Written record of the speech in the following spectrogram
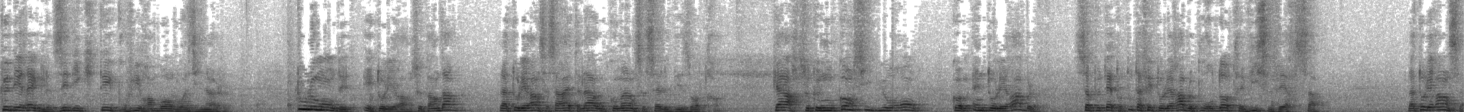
que des règles édictées pour vivre en bon voisinage. Tout le monde est, tolérant. Cependant, la tolérance s'arrête là où commence celle des autres. Car ce que nous considérons comme intolérable, ça peut être tout à fait tolérable pour d'autres et vice-versa. La tolérance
